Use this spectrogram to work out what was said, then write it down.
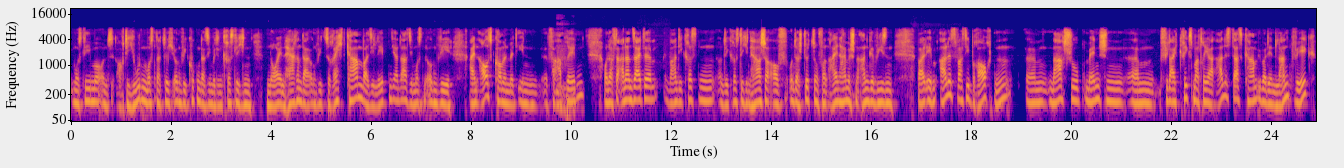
Muslime und auch die Juden mussten natürlich irgendwie gucken, dass sie mit den christlichen neuen Herren da irgendwie zurechtkamen, weil sie lebten ja da. Sie mussten irgendwie ein Auskommen mit ihnen äh, verabreden. Mhm. Und auf der anderen Seite waren die Christen und die christlichen Herrscher auf Unterstützung von Einheimischen angewiesen, weil eben alles, was sie brauchten, ähm, Nachschub, Menschen, ähm, vielleicht Kriegsmaterial, alles das kam über den Landweg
